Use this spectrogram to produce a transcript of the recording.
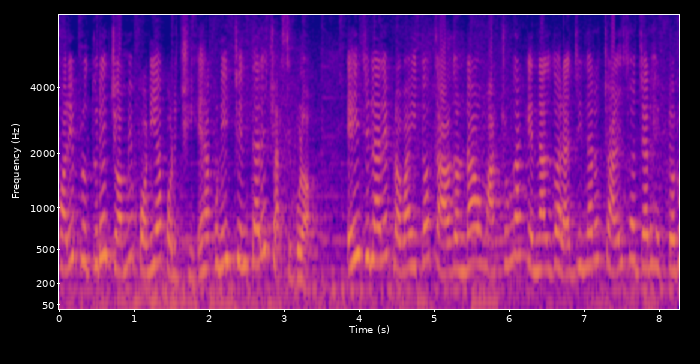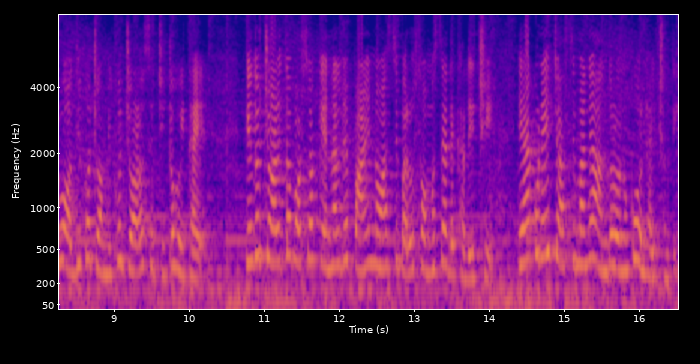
ଖରିଫ ଋତୁରେ ଜମି ପଡ଼ିଆ ପଡ଼ିଛି। ଏହାକୁ ନେଇ ଚିନ୍ତାରେ ଚାଷୀକୂଳ। ଏହି ଜିଲ୍ଲାରେ ପ୍ରବାହିତ ତାଳଦଣ୍ଡା ଓ ମାଚୁଙ୍ଗା କେନାଲ ଦ୍ୱାରା ଜିଲ୍ଲାର ଚାଳିଶ ହଜାର ହେକ୍ଟରରୁ ଅଧିକ ଜମିକୁ ଜଳସେଚିତ ହୋଇଥାଏ। କିନ୍ତୁ ଚଳିତ ବର୍ଷ କେନାଲରେ ପାଣି ନ ଆସିବାରୁ ସମସ୍ୟା ଦେଖାଦେଇଛି। ଏହାକୁ ନେଇ ଚାଷୀମାନେ ଆନ୍ଦୋଳନକୁ ଓହ୍ଲାଇଛନ୍ତି।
